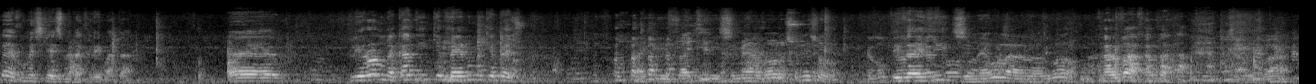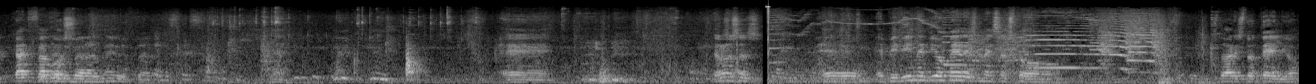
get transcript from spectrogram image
δεν έχουμε σχέση με τα χρήματα. Ε, πληρώνουμε κάτι και μπαίνουμε και παίζουμε. Θα έχει σημαία δώρο στην είσοδο. Τι θα έχει, Σημαίουλα δώρο. χαλβά, χαλβά. Κάτι Την φαγός. περασμένη Δευτέρα. Ε, θέλω να σας... Ε, επειδή είναι δύο μέρες μέσα στο, στο Αριστοτέλειο,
